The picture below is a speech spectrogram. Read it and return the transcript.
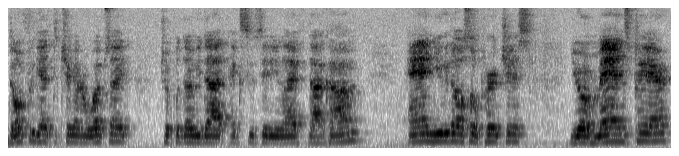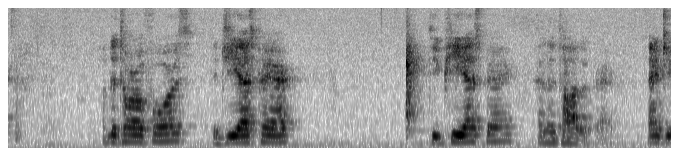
Don't forget to check out our website, www.exclucitylife.com. And you could also purchase your man's pair of the Toro 4s, the GS pair, the PS pair, and the toddler pair. Thank you.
